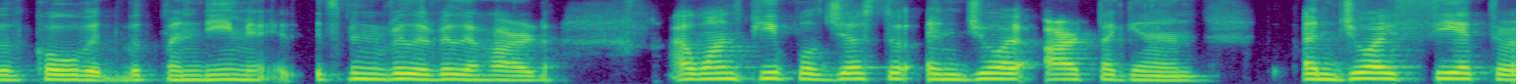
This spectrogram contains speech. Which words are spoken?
with COVID, with pandemic, it- it's been really, really hard. I want people just to enjoy art again, enjoy theater,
